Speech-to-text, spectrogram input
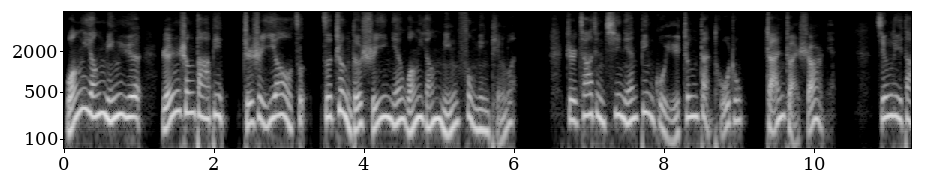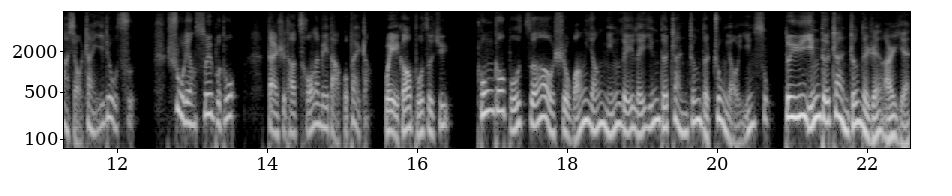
王阳明曰：“人生大病，只是一傲字。”自正德十一年，王阳明奉命平乱，至嘉靖七年病故于征战途中，辗转十二年，经历大小战役六次，数量虽不多，但是他从来没打过败仗。位高不自居。功高不自傲是王阳明累累赢得战争的重要因素。对于赢得战争的人而言，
